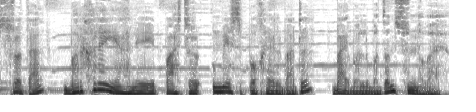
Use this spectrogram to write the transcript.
श्रोता भर्खरै यहाँले पास्टर उमेश पोखरेलबाट बाइबल वचन सुन्नुभयो।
